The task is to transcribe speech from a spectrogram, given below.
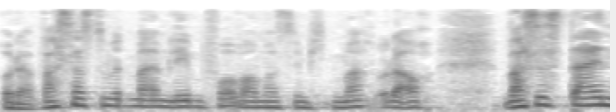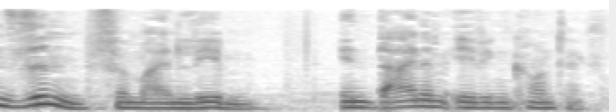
oder was hast du mit meinem Leben vor, warum hast du mich gemacht? Oder auch, was ist dein Sinn für mein Leben in deinem ewigen Kontext?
